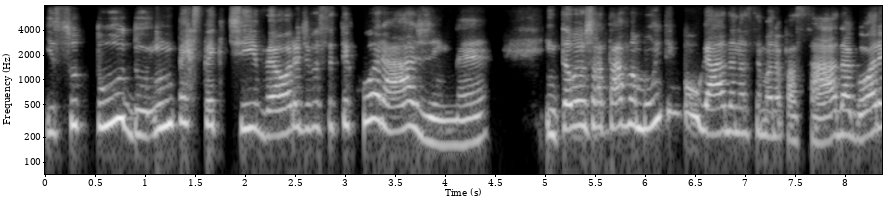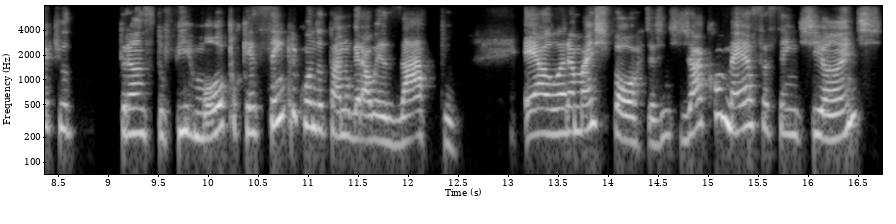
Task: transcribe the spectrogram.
isso tudo em perspectiva, é hora de você ter coragem, né? Então eu já estava muito empolgada na semana passada, agora que o trânsito firmou, porque sempre quando está no grau exato é a hora mais forte. A gente já começa a sentir antes,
